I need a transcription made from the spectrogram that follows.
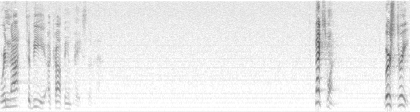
We're not to be a copy and paste of that. Next one, verse 3.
